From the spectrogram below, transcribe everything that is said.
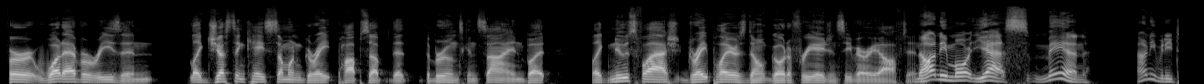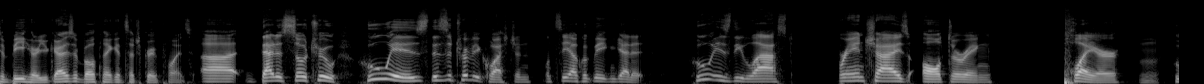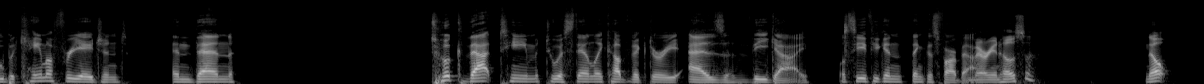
for whatever reason, like just in case someone great pops up that the Bruins can sign. But like newsflash, great players don't go to free agency very often. Not anymore. Yes, man. I don't even need to be here. You guys are both making such great points. Uh, that is so true. Who is? This is a trivia question. Let's see how quickly you can get it. Who is the last franchise-altering player Mm. who became a free agent and then took that team to a Stanley Cup victory as the guy? Let's see if you can think this far back. Marian Hossa, nope.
